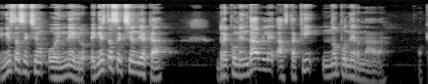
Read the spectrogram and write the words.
En esta sección o en negro. En esta sección de acá, recomendable hasta aquí no poner nada. ¿Ok?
